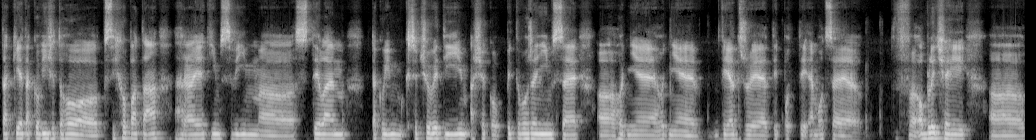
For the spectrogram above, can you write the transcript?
tak je takový, že toho psychopata hraje tím svým uh, stylem, takovým křečovitým až jako pitvořením se uh, hodně, hodně vyjadřuje ty, pod ty emoce v obličeji, uh,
